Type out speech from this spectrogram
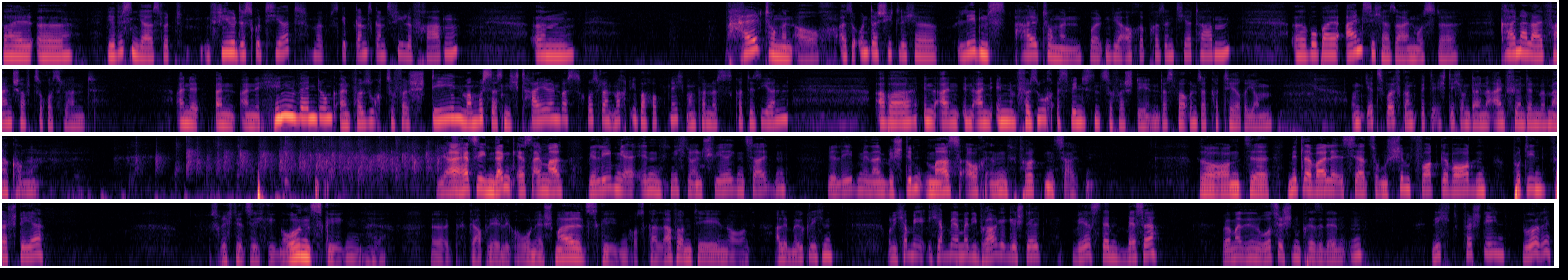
weil äh, wir wissen ja, es wird viel diskutiert. Es gibt ganz, ganz viele Fragen. Ähm, Haltungen auch, also unterschiedliche Lebenshaltungen wollten wir auch repräsentiert haben, äh, wobei eins sicher sein musste, keinerlei Feindschaft zu Russland. Eine, ein, eine Hinwendung, ein Versuch zu verstehen, man muss das nicht teilen, was Russland macht, überhaupt nicht, man kann das kritisieren, aber in, ein, in, ein, in einem Versuch, es wenigstens zu verstehen. Das war unser Kriterium. Und jetzt, Wolfgang, bitte ich dich um deine einführenden Bemerkungen. Ja, herzlichen Dank erst einmal. Wir leben ja in, nicht nur in schwierigen Zeiten, wir leben in einem bestimmten Maß auch in verrückten Zeiten. So, und äh, mittlerweile ist ja zum Schimpfwort geworden, Putin-Versteher. Es richtet sich gegen uns, gegen äh, äh Gabriele Krone-Schmalz, gegen Oskar Lafontaine und alle möglichen. Und ich habe mir, hab mir immer die Frage gestellt, wäre es denn besser, wenn man den russischen Präsidenten nicht verstehen würde?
